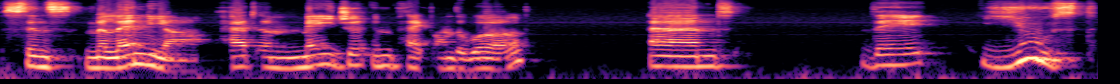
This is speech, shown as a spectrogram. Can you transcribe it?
since millennia, had a major impact on the world. And they used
